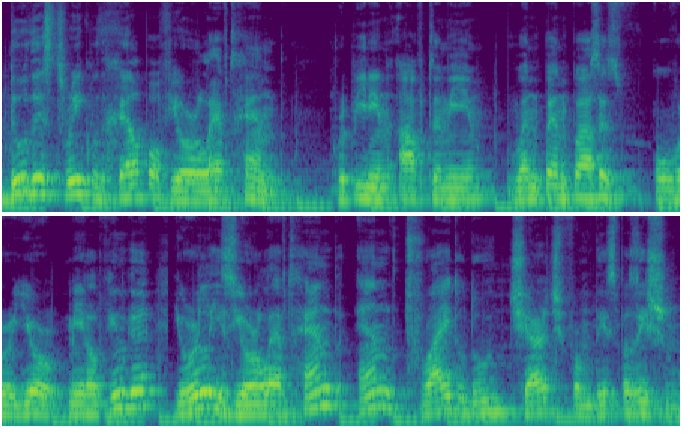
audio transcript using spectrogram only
do this trick with help of your left hand, repeating after me. When pen passes over your middle finger, you release your left hand and try to do charge from this position.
